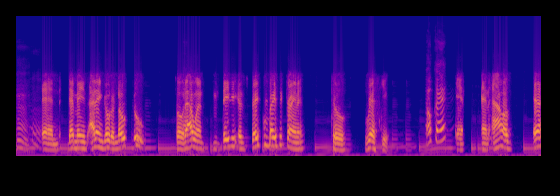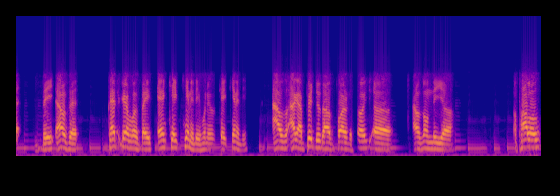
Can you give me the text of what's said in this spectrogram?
Mm. And that means I didn't go to no school. So that went from straight from basic training to rescue, Okay. and and I was at the I was at Patrick Air Force Base and Cape Kennedy when it was Cape Kennedy. I was I got pictures. I was part of the uh I was on the uh, Apollo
